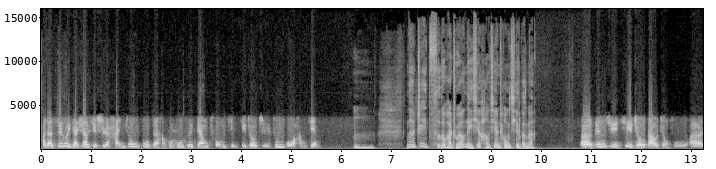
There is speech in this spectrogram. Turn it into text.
好的，最后一条消息是，韩中部分航空公司将重启济州至中国航线。嗯。那这次的话，主要哪些航线重启了呢？呃，根据济州道政府呃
